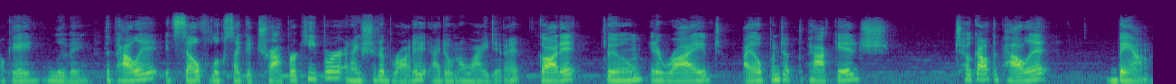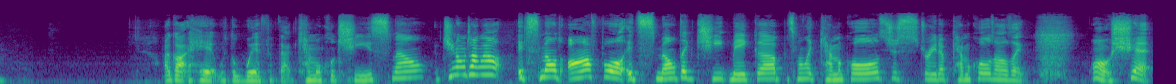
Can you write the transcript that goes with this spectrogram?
Okay, living. The palette itself looks like a trapper keeper, and I should have brought it. I don't know why I didn't. Got it. Boom. It arrived. I opened up the package, took out the palette. Bam. I got hit with the whiff of that chemical cheese smell. Do you know what I'm talking about? It smelled awful. It smelled like cheap makeup. It smelled like chemicals, just straight up chemicals. I was like, oh shit.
